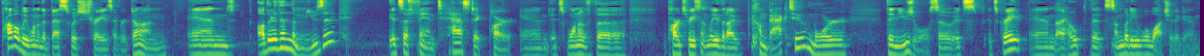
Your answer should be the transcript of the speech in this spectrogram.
probably one of the best switch trays ever done. And other than the music, it's a fantastic part, and it's one of the parts recently that I've come back to more than usual. So it's it's great, and I hope that somebody will watch it again.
